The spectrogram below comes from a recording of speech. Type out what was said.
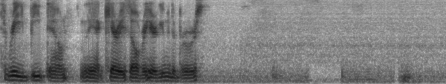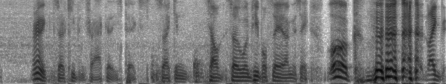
beatdown. I think that carries over here. Give me the Brewers. I'm gonna start keeping track of these picks so I can tell. So when people say it, I'm gonna say, "Look," like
